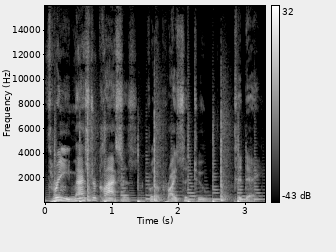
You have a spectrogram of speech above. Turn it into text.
three master classes for the price of two today.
